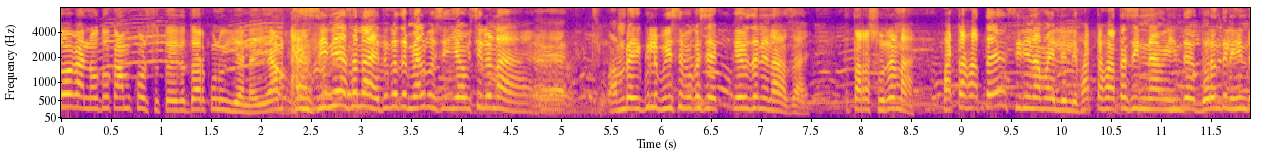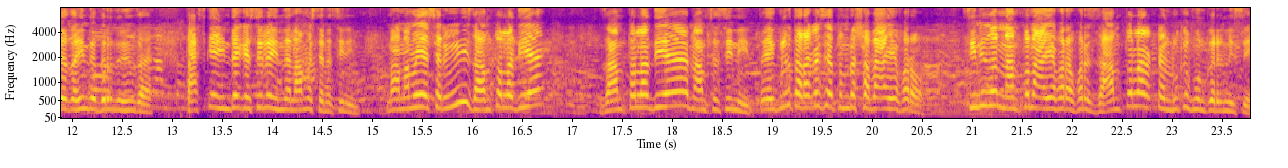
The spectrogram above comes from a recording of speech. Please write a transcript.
দোকান নদো কাম করছে তো এটা তো আর কোনো ইয়ে নাই। চিনি আছে না এদিকে তো মেল বসে ইয়ে ছিল না আমরা এগুলো কাছে কেউ জানি না যায় তো তারা সুরে না। ফাটা ফাতে চিনি নামাই লিলি ফাট্টা ফাতে চিনি নামি হিন্দে ধরেন দিলি, হিন্দে যায়, হিন্দে ধরেন দিলি, হিন্দে যায়। আজকে হিন্দে গেছিল, হিন্দে নামাইছে না চিনি। না নামাই এসে ওই জামতলা দিয়ে জামতলা দিয়ে নামছে চিনি। তো এগুলো তারা কাছে, তোমরা সবাই আইয়ে ফরো চিনি যখন নামতো না, আইয়ে ফরো পরে জামতলার একটা লুকে ফোন করে নিছে।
